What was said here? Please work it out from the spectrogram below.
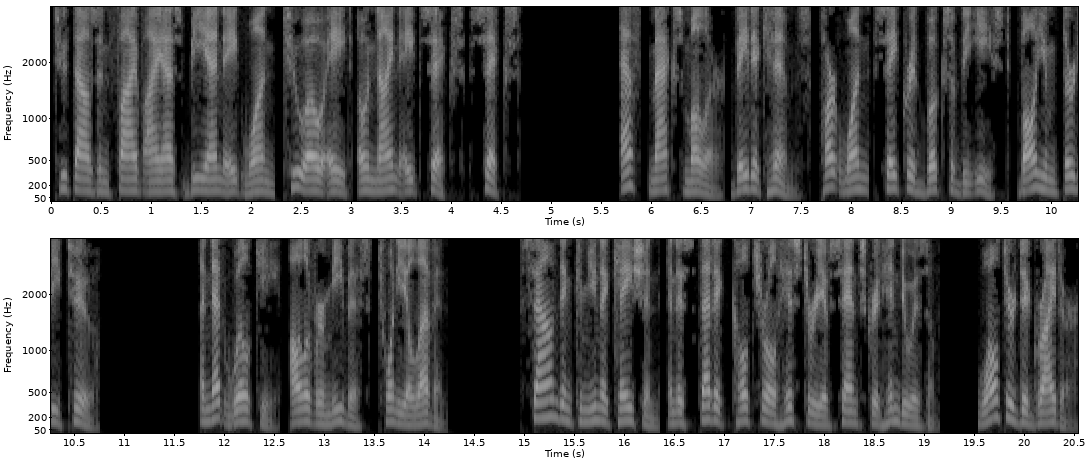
2005 ISBN 81-208-0986-6 F. Max Muller, Vedic Hymns, Part 1 Sacred Books of the East, Volume 32 Annette Wilke, Oliver Moebus 2011. Sound and Communication, An Aesthetic Cultural History of Sanskrit Hinduism. Walter de Gruyter.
